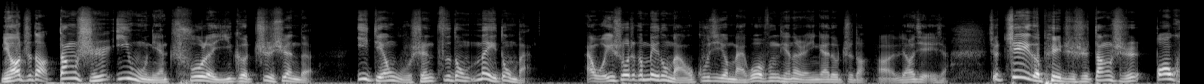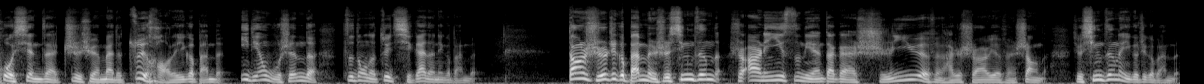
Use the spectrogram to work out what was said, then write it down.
你要知道，当时一五年出了一个致炫的1.5升自动魅动版。哎，我一说这个魅动版，我估计有买过丰田的人应该都知道啊，了解一下。就这个配置是当时包括现在致炫卖的最好的一个版本，一点五升的自动的最乞丐的那个版本。当时这个版本是新增的，是二零一四年大概十一月份还是十二月份上的，就新增了一个这个版本。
